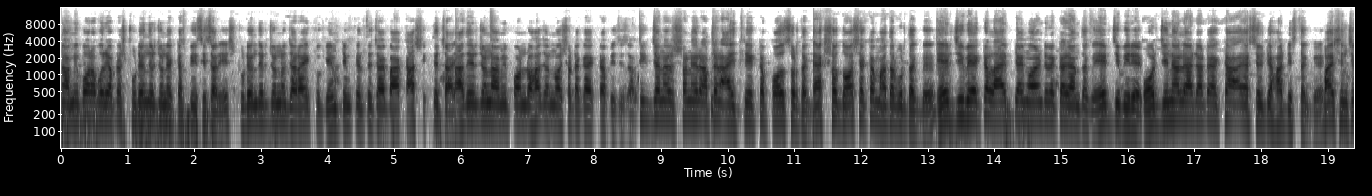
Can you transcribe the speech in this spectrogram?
আমি বরাবরই আপনার স্টুডেন্টদের জন্য একটা পিসি চাই স্টুডেন্টদের জন্য যারা একটু গেম টিম খেলতে চায় বা কাজ শিখতে চায় তাদের জন্য আমি পনেরো হাজার নয়শো টাকা একটা পিসি চাই সিক্স জেনারেশনের আপনার আই থ্রি একটা পলসর থাকবে একশো দশ একটা মাদারবোর্ড থাকবে এইট জিবি একটা লাইফ টাইম ওয়ারেন্টির একটা র্যাম থাকবে এইট জিবি রে অরিজিনাল ডাটা একটা এসএসডি হার্ড ডিস্ক থাকবে বাইশ ইঞ্চি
